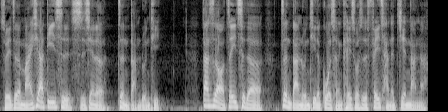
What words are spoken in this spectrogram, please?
所以这个马来西亚第一次实现了政党轮替。但是哦，这一次的政党轮替的过程可以说是非常的艰难呐。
